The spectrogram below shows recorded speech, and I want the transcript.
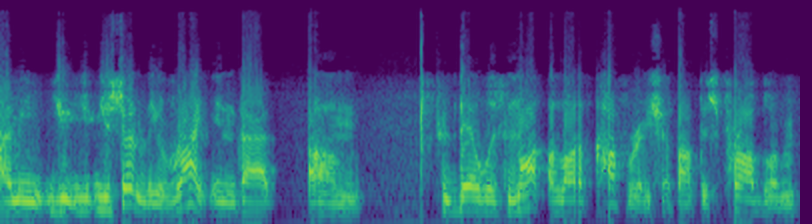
I mean, you, you're certainly right in that um, there was not a lot of coverage about this problem.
